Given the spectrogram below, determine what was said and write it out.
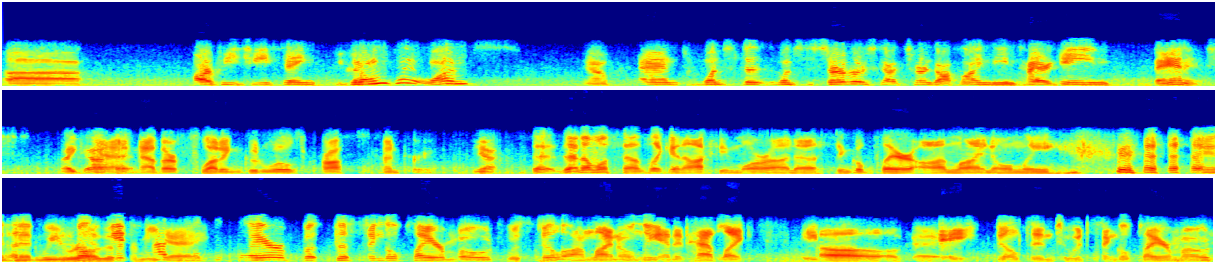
uh, RPG thing. You could only play it once. You know, and once the once the servers got turned offline, the entire game vanished. Like, uh, and now they're flooding Goodwills across the country. Yeah, That that almost sounds like an oxymoron, a single player online only. And then we Well, rose it from EA. multiplayer, but the single player mode was still online only, and it had like a Oh, okay. a built into its single player mode.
